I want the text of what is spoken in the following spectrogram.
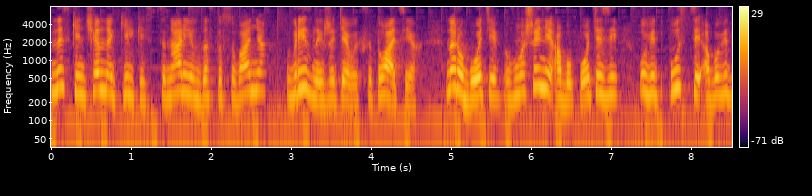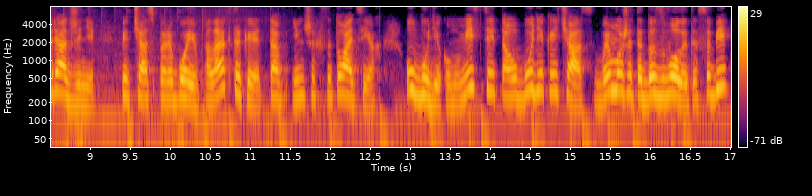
нескінченна кількість сценаріїв застосування в різних життєвих ситуаціях на роботі, в машині або потязі, у відпустці або відрядженні, під час перебоїв електрики та в інших ситуаціях. У будь-якому місці та у будь-який час ви можете дозволити собі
